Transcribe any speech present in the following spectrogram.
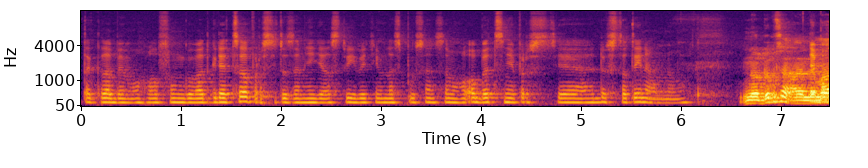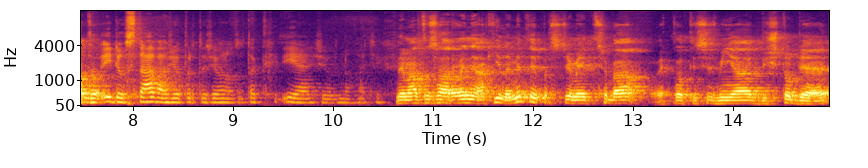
takhle by mohlo fungovat kde co, prostě to zemědělství by tímhle způsobem se mohlo obecně prostě dostat i nám, no. No dobře, ale nemá Nebo to, i dostává, že jo, protože ono to tak je, že jo, v mnoha těch. nemá to zároveň nějaký limity, prostě my třeba, jako ty si zmínila, když to jde,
